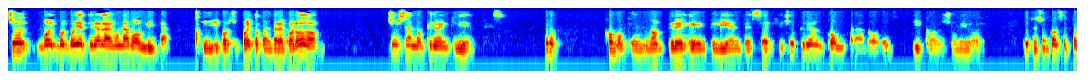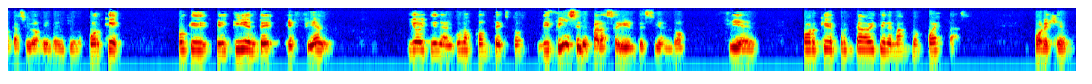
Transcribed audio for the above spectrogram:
yo voy, a tirar alguna bombita, y, por supuesto, pueden estar de acuerdo, yo ya no creo en clientes. Pero ¿Cómo que no crees en clientes, Sergio? Yo creo en compradores y consumidores. Este es un concepto casi 2021. ¿Por qué? Porque el cliente es fiel y hoy tiene algunos contextos difíciles para seguirte siendo fiel. ¿Por qué? Porque cada vez tiene más propuestas. Por ejemplo,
